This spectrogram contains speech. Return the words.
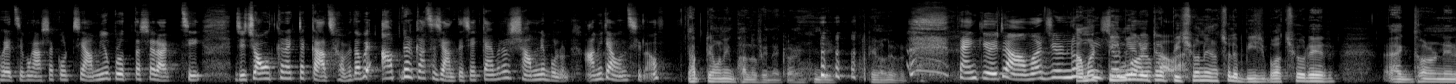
হয়েছে এবং আশা করছি আমিও প্রত্যাশা রাখছি যে চমৎকার একটা কাজ হবে। তবে আপনার কাছে জানতে চাই ক্যামেরার সামনে বলুন আমি কেমন ছিলাম? আপনি অনেক ভালো অভিনয় করেন। থ্যাংক ইউ এটা আমার জন্য আমার টিমের এটার পিছনে আসলে বিশ বছরের এক ধরনের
